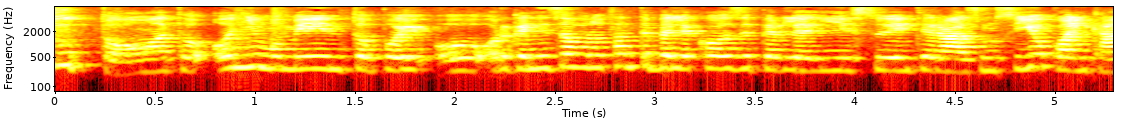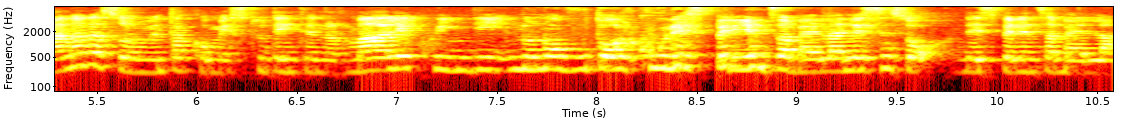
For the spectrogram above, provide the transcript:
tutto, ho amato ogni momento, poi organizzavano tante belle cose per gli studenti Erasmus. Io qua in Canada sono venuta come studente normale, quindi non ho avuto alcuna esperienza bella, nel senso, esperienza bella,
